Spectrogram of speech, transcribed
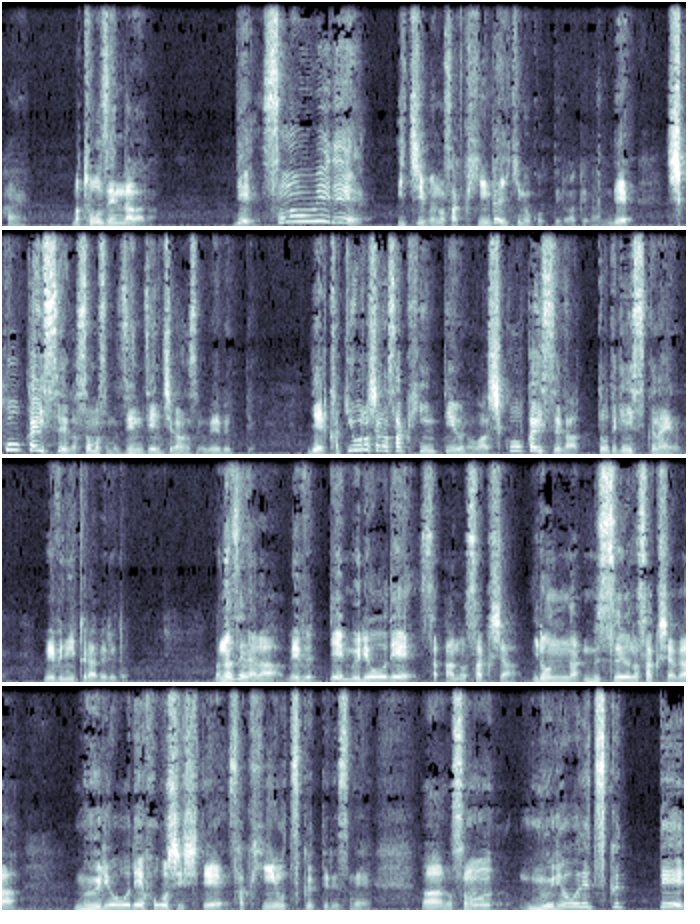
はい。まあ、当然ながら。で、その上で一部の作品が生き残ってるわけなんで、試行回数がそもそも全然違うんですよ、Web って。で、書き下ろしの作品っていうのは試行回数が圧倒的に少ないのね。Web に比べると。まあ、なぜなら、Web って無料であの作者、いろんな無数の作者が無料で奉仕して作品を作ってですね、あのその無料で作って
